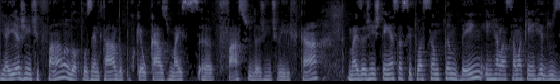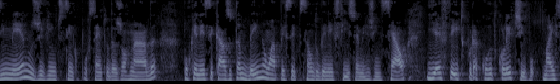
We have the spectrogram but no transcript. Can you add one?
E aí a gente fala do aposentado porque é o caso mais uh, fácil da gente verificar, mas a gente tem essa situação também em relação a quem reduzir menos de 25% da jornada, porque nesse caso também não há percepção do benefício emergencial e é feito por acordo coletivo. Mas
